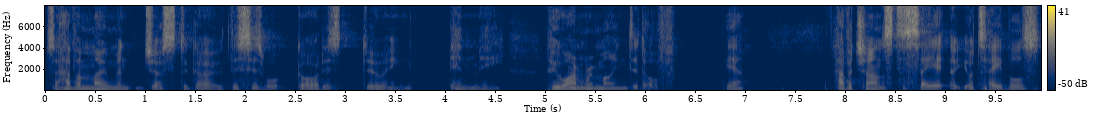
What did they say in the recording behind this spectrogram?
So have a moment just to go, this is what God is doing in me, who I'm reminded of. Yeah? Have a chance to say it at your tables,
